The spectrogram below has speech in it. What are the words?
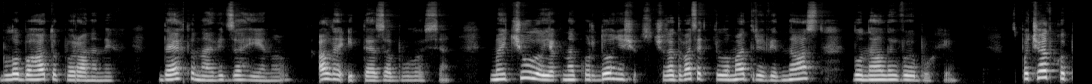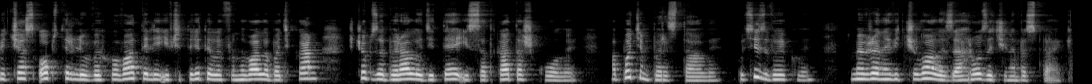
було багато поранених, дехто навіть загинув але і те забулося. Ми чули, як на кордоні, що за 20 кілометрів від нас лунали вибухи. Спочатку під час обстрілів вихователі і вчителі телефонували батькам, щоб забирали дітей із садка та школи, а потім перестали. Усі звикли, ми вже не відчували загрози чи небезпеки.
